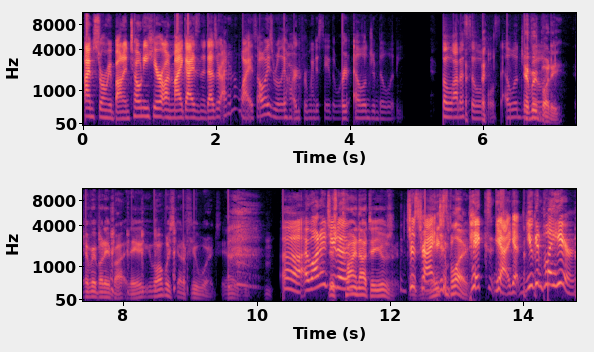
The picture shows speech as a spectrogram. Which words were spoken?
I'm Stormy Buonantony here on My Guys in the Desert. I don't know why. It's always really hard for me to say the word eligibility. A lot of syllables. Eligibility. Everybody, everybody, they- you've always got a few words. you know. Uh, I wanted you Just to try not to use it. just try. He just can play. Pick. Yeah, yeah. You can play here.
